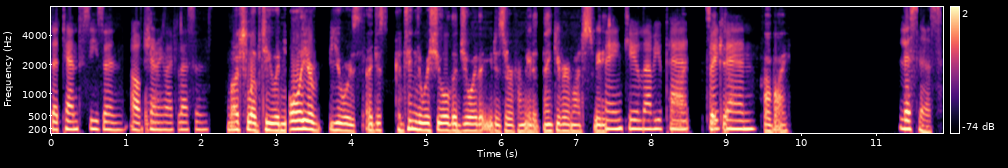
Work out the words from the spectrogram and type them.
the 10th season of Sharing Life Lessons. Much love to you and all your viewers. I just continue to wish you all the joy that you deserve, Hamidah. Thank you very much, sweetie. Thank you. Love you. Pat. Bye, Take care. Bye bye. Listeners,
